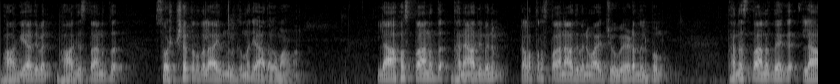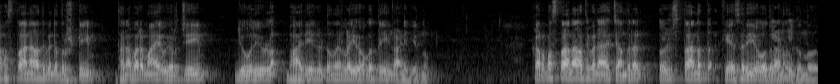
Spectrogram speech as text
ഭാഗ്യാധിപൻ ഭാഗ്യസ്ഥാനത്ത് സ്വക്ഷേത്രത്തിലായും നിൽക്കുന്ന ജാതകമാണ്. ലാഭസ്ഥാനത്ത് ധനാധിപനും കളത്രസ്ഥാനാധിപനുമായ ചൊവ്വയുടെ നിൽപ്പും ധനസ്ഥാനത്തേക്ക് ലാഭസ്ഥാനാധിപന്റെ ദൃഷ്ടിയും ധനപരമായ ഉയർച്ചയും ജോലിയുള്ള ഭാര്യയെ കിട്ടുന്നതിനുള്ള യോഗത്തെയും കാണിക്കുന്നു. കർമ്മസ്ഥാനാധിപനായ ചന്ദ്രൻ തൊഴിൽ സ്ഥാനത്ത് കേസരി യോഗത്തിലാണ് നിൽക്കുന്നത്.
